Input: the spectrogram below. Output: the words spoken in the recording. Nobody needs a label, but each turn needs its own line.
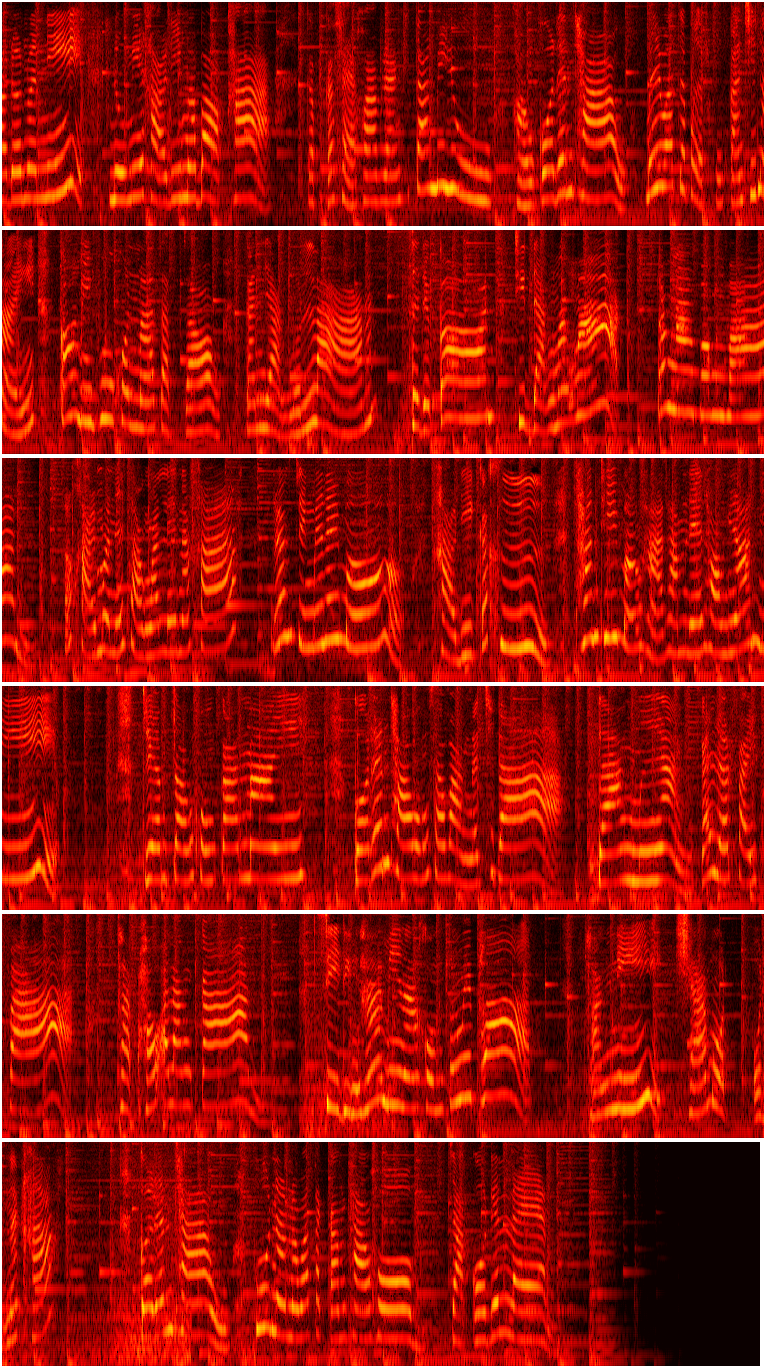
ข่าวเดินวันนี้ หนูมีข่าวดีมาบอกค่ะ กับกระแสความแรงที่ต้านไม่อยู่ของโกลเด้นทาวไม่ว่าจะเปิดโครงการที่ไหน ก็มีผู้คนมาจับจองกันอย่างล้นหลาม แต่เดี๋ยวก่อนที่ดังมากๆ ต้องงามบองบานเขาขายหมดในสองวันเลยนะคะ เรื่องจริงไม่ได้โมข่าวดีก็คือ ท่านที่มองหา 5 มีนาคมต้องไม่พลาด ครั้งนี้ช้าหมดอดนะคะโกลเด้นทาวผู้นำนวัตกรรมทาวน์โฮม จากโกลเด้นแลนด์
